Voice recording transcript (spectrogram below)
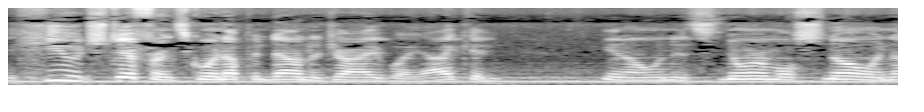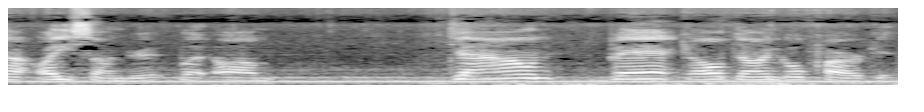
a huge difference going up and down the driveway. I can, you know, when it's normal snow and not ice under it, but um, down, back, all done, go park it.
